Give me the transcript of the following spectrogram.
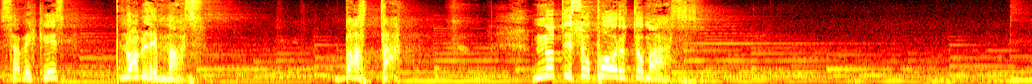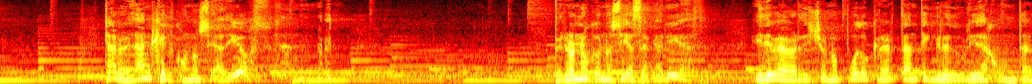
¿sabes qué es? No hables más. Basta. No te soporto más. Claro, el ángel conoce a Dios pero no conocía a Zacarías. Y debe haber dicho, no puedo creer tanta incredulidad junta.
